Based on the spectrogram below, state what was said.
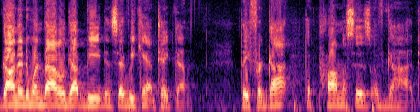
gone into one battle, got beat, and said, "We can't take them." They forgot the promises of God.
